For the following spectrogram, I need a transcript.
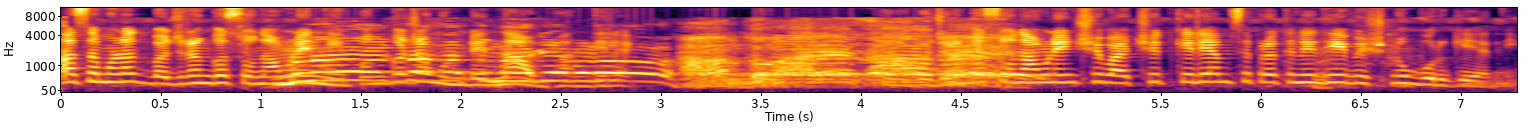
असं म्हणत बजरंग सोनावणेंनी पंकजा मुंडेंना आव्हान दिले बजरंग सोनावणेंशी बातचीत केली आमचे प्रतिनिधी विष्णू बुर्गे यांनी.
